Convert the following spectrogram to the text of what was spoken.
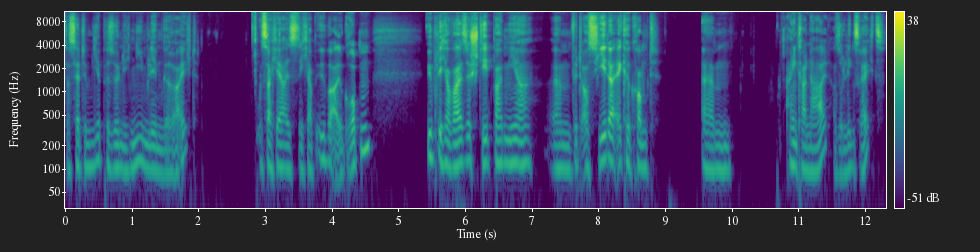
Das hätte mir persönlich nie im Leben gereicht. Ich sage ja, ich habe überall Gruppen. Üblicherweise steht bei mir, ähm, wird aus jeder Ecke kommt ähm, ein Kanal, also links, rechts.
